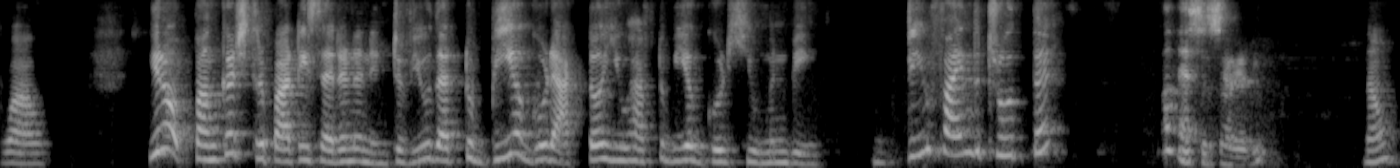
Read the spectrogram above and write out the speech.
Wow. You know, Pankaj Tripathi said in an interview that to be a good actor, you have to be a good human being. Do you find the truth there? Not necessarily. No?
